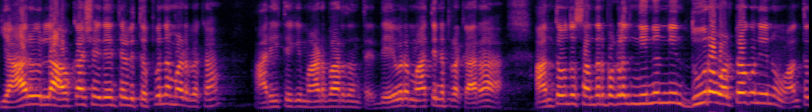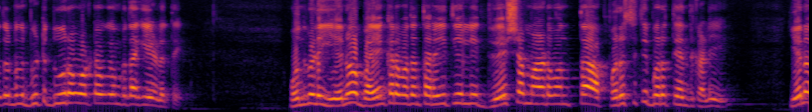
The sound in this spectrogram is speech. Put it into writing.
ಯಾರು ಇಲ್ಲ, ಅವಕಾಶ ಇದೆ ಅಂತೇಳಿ ತಪ್ಪನ್ನ ಮಾಡಬೇಕಾ? ಆ ರೀತಿಯಾಗಿ ಮಾಡಬಾರ್ದಂತೆ. ದೇವರ ಮಾತಿನ ಪ್ರಕಾರ ಅಂಥ ಒಂದು ಸಂದರ್ಭಗಳಲ್ಲಿ ನಿನ್ನನ್ನು ನೀನು ದೂರ ಹೊರಟೋಗು ನೀನು. ಅಂಥದ್ದನ್ನು ಬಿಟ್ಟು ದೂರ ಹೊರಟೋಗು ಎಂಬುದಾಗಿ ಹೇಳುತ್ತೆ. ಒಂದು ವೇಳೆ ಏನೋ ಭಯಂಕರವಾದಂಥ ರೀತಿಯಲ್ಲಿ ದ್ವೇಷ ಮಾಡುವಂಥ ಪರಿಸ್ಥಿತಿ ಬರುತ್ತೆ ಅಂದ್ಕೊಳ್ಳಿ ಏನೋ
